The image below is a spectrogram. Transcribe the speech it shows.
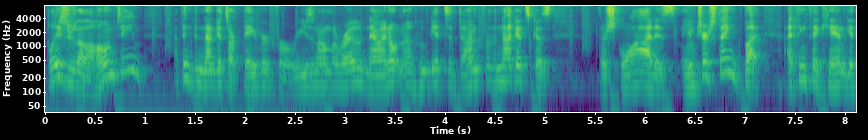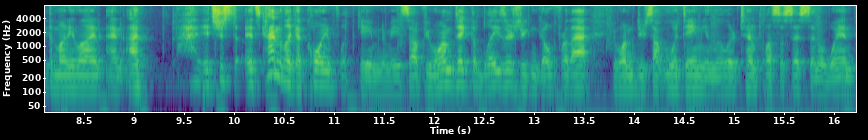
Blazers are the home team. I think the Nuggets are favored for a reason on the road. Now I don't know who gets it done for the Nuggets because their squad is interesting, but I think they can get the money line, and I it's just it's kind of like a coin flip game to me. So if you want to take the Blazers, you can go for that. If you want to do something with Damian Lillard, 10 plus assists and a win,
